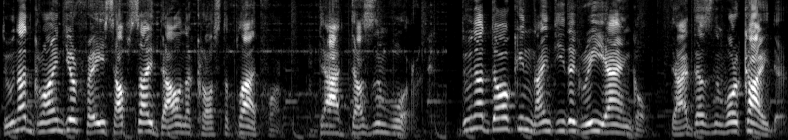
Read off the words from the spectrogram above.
Do not grind your face upside down across the platform. That doesn't work. Do not dock in 90 degree angle. That doesn't work either.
